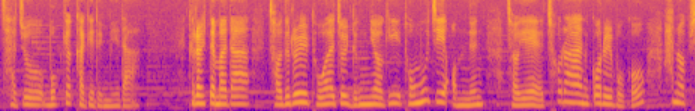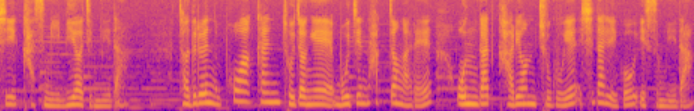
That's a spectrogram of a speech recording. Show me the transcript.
자주 목격하게 됩니다. 그럴 때마다 저들을 도와줄 능력이 도무지 없는 저의 초라한 꼴을 보고 한없이 가슴이 미어집니다. 저들은 포악한 조정의 모진 학정 아래 온갖 가렴 주구에 시달리고 있습니다.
